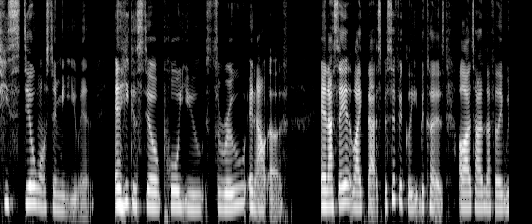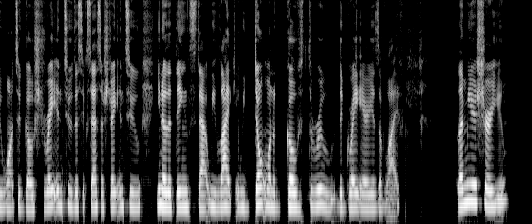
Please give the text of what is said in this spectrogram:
he still wants to meet you in and he can still pull you through and out of. And I say it like that specifically because a lot of times I feel like we want to go straight into the success or straight into, you know, the things that we like and we don't want to go through the gray areas of life. Let me assure you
